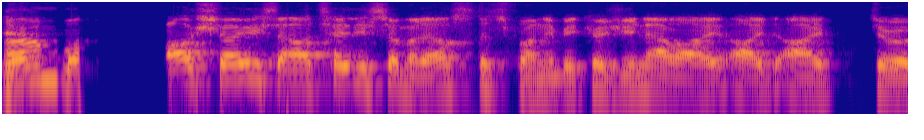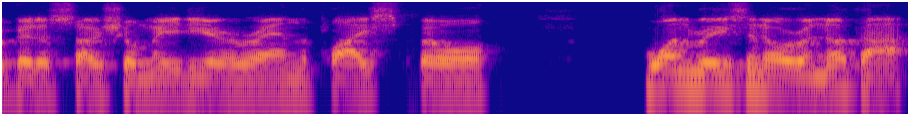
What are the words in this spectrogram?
Yeah, um, well, I'll show you. I'll tell you something else that's funny because you know I, I, I do a bit of social media around the place for one reason or another,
